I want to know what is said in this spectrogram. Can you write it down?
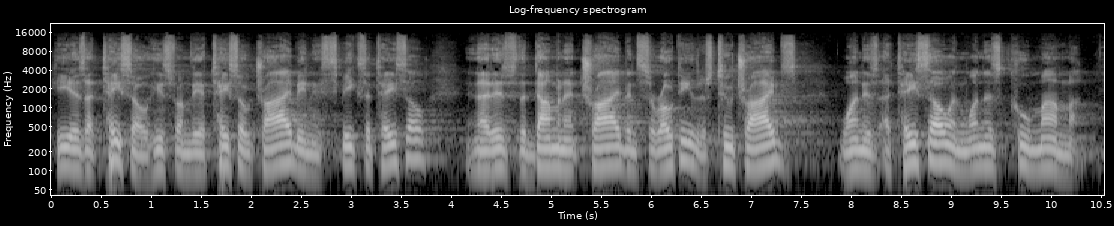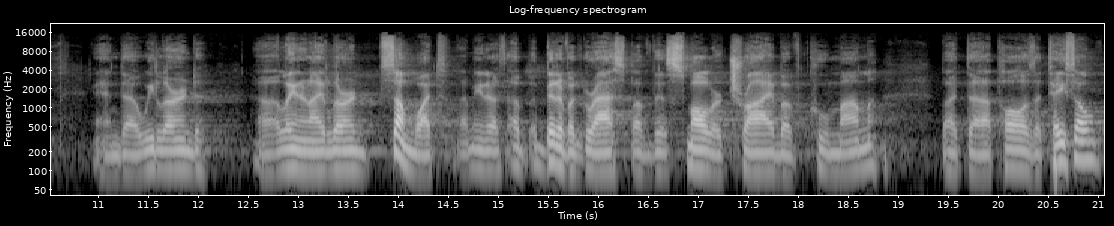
he is a Teso. He's from the Ateso tribe, and he speaks Ateso, and that is the dominant tribe in Soroti. There's two tribes. One is Ateso and one is Kumam. And uh, we learned, uh, Elaine and I learned somewhat, I mean, a, a, bit of a grasp of the smaller tribe of Kumam. But uh, Paul is Ateso,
